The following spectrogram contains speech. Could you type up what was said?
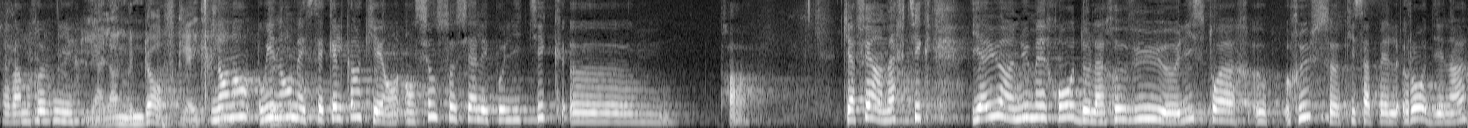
Ça va me revenir. Il y a Langendorf qui a écrit. Non, non, oui, non, mais c'est quelqu'un qui est en, sciences sociales et politiques. Ah, qui a fait un article. Il y a eu un numéro de la revue euh, L'Histoire euh, russe qui s'appelle Rodina,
